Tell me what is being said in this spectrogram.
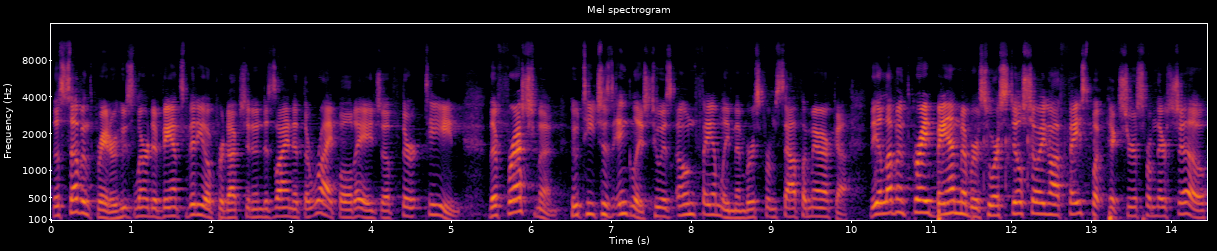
The seventh grader who's learned advanced video production and design at the ripe old age of 13. The freshman who teaches English to his own family members from South America. The 11th grade band members who are still showing off Facebook pictures from their show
